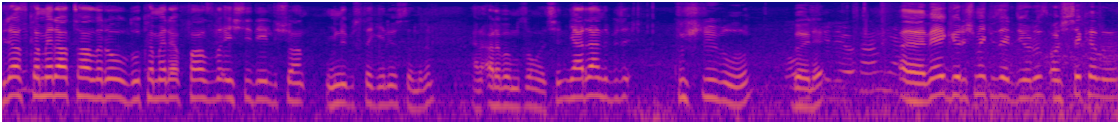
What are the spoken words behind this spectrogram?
Biraz kamera hataları oldu. Kamera fazla HD değildi şu an minibüste geliyor sanırım. Yani arabamız olmadığı için. Yerden de bir kuşluğu bulalım. Böyle. Tamam ya. E, ve görüşmek üzere diyoruz. Hoşçakalın.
